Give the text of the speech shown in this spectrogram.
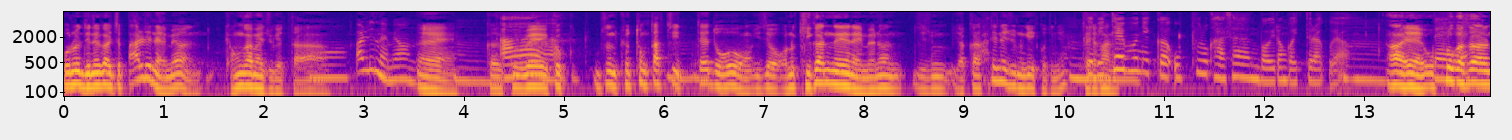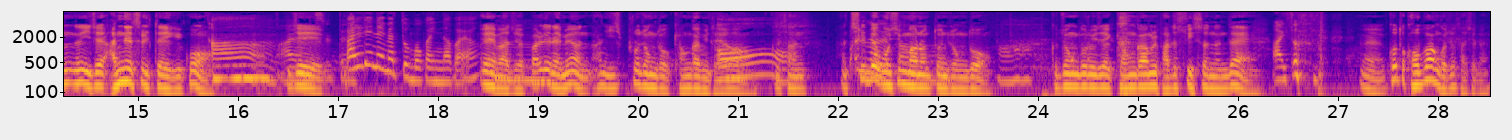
돈을 니네가 이제 빨리 내면 경감해 주겠다. 어, 빨리 내면. 예. 그, 아. 그 왜, 그, 무슨 교통 딱지 때도 이제 어느 기간 내에 내면은 이제 좀 약간 할인해 주는 게 있거든요. 그 대략 한- 밑에 보니까 5% 가산 뭐 이런 거 있더라고요. 아, 예. 5% 네. 가산은 이제 안 냈을 때 얘기고. 아, 음, 이제 때. 빨리 내면 또 뭐가 있나 봐요. 예, 맞아요. 빨리 내면 한 20% 정도 경감이 돼요. 오. 그래서 한, 한 빨리 750만 원. 돈 정도. 아, 그 정도로 이제 경감을 받을 수 있었는데, 아, 있었는데. 예, 그것도 거부한 거죠, 사실은.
